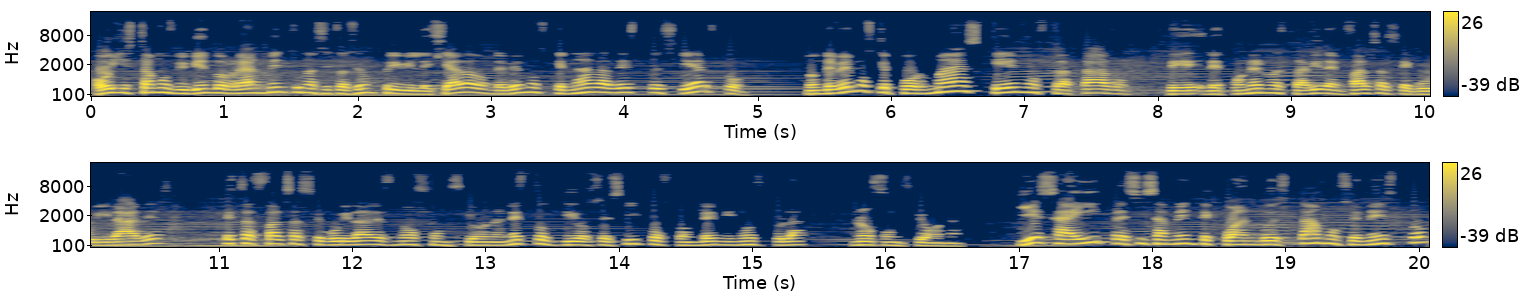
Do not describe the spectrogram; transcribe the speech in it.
Hoy estamos viviendo realmente una situación privilegiada donde vemos que nada de esto es cierto, donde vemos que por más que hemos tratado de, de poner nuestra vida en falsas seguridades, estas falsas seguridades no funcionan, estos diosesitos con D minúscula no funcionan. Y es ahí precisamente cuando estamos en esto,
